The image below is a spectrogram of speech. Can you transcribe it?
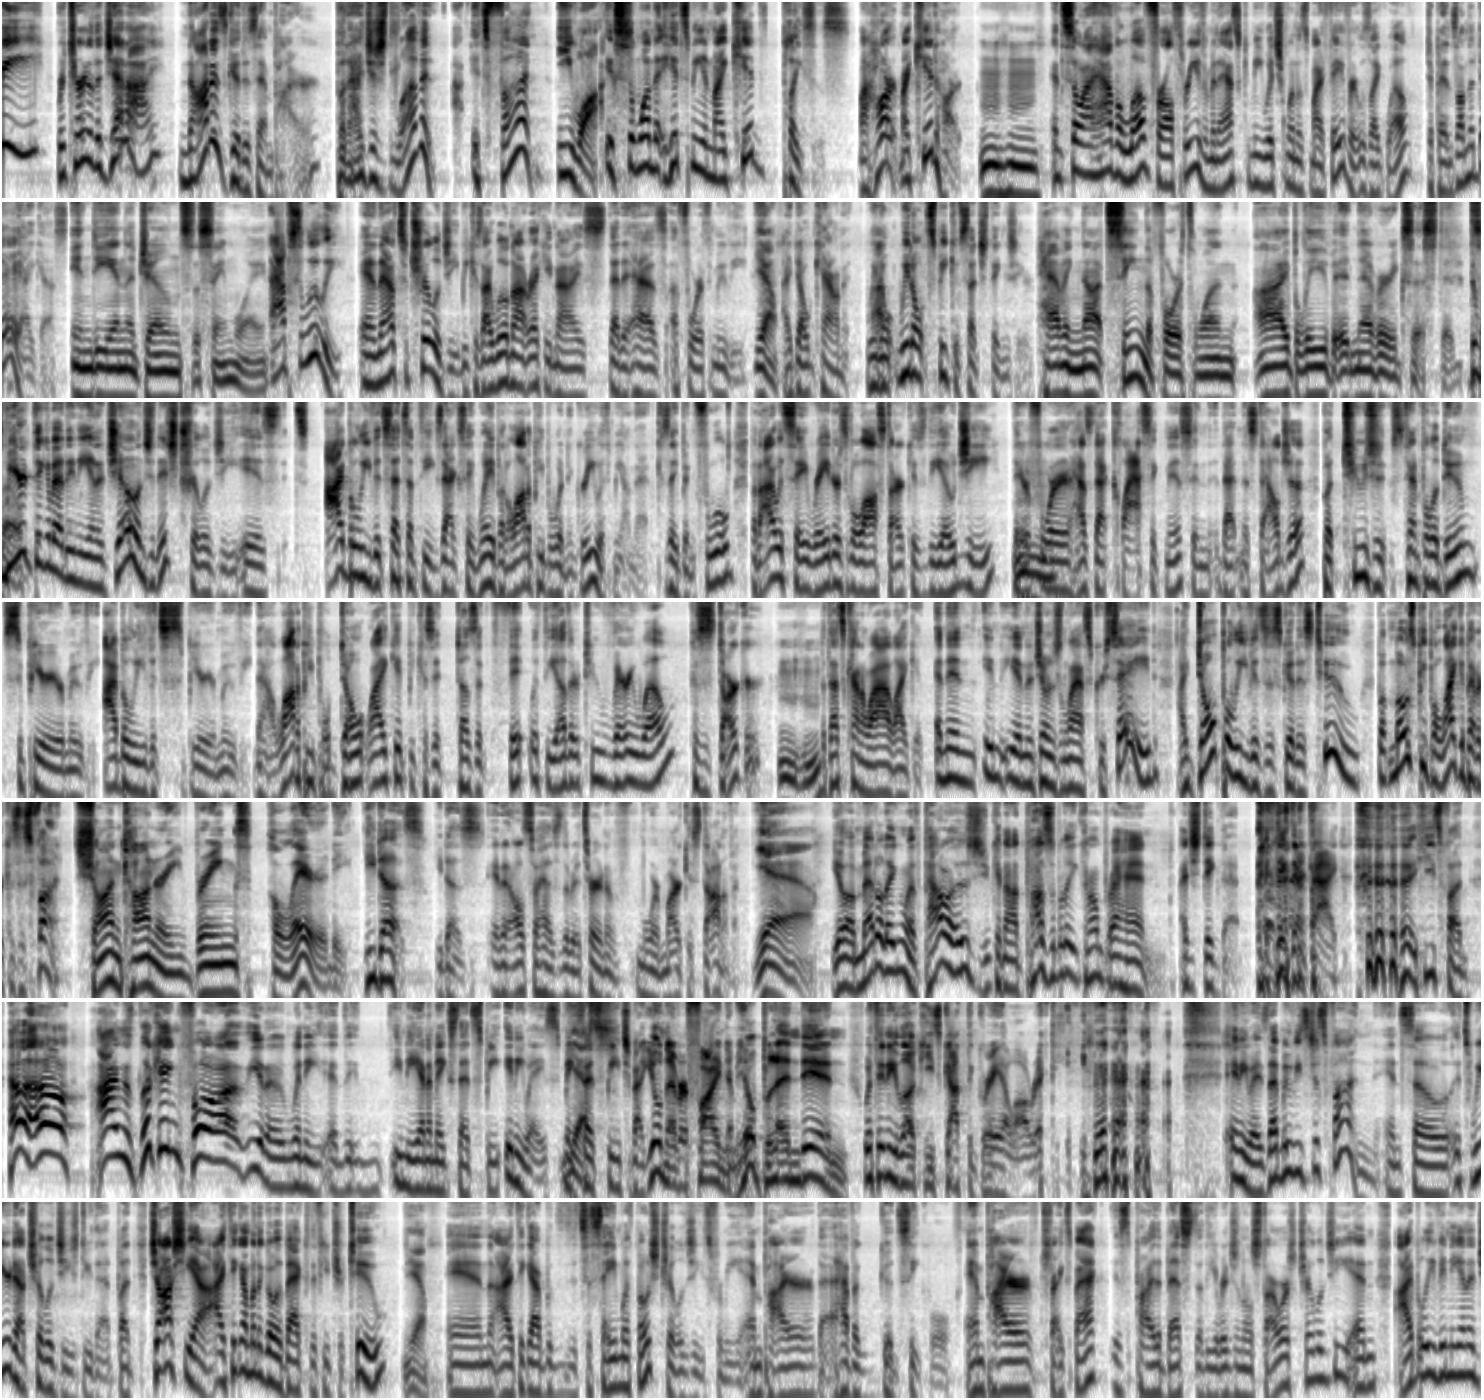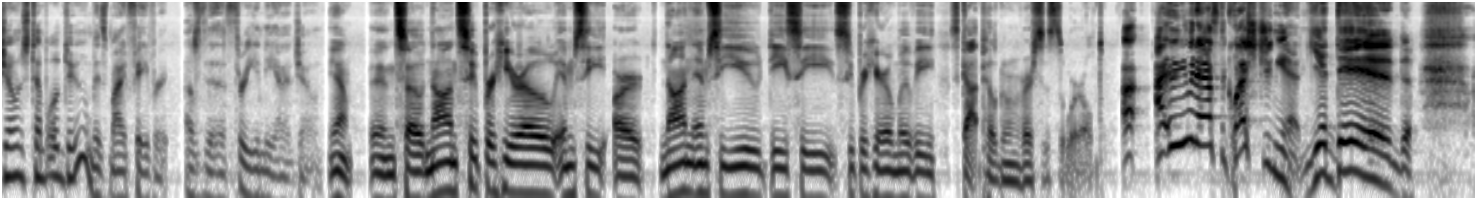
Return of the Jedi, not as good as Empire, but I just love it. It's fun. Ewoks. It's the one that hits me in my kid places, my heart, my kid heart. Mm-hmm. And so I have a love for all three of them. And asking me which one is my favorite was like, well, depends on the day, I guess. Indiana Jones the same way. Absolutely. And that's a trilogy because I will not recognize that it has a fourth movie. Yeah. I don't count it. We don't we don't speak of such things here. Having not seen the fourth one, I believe it never existed. The So- weird thing about Indiana Jones and its trilogy is it's, I believe it sets up the exact same way, but a lot of people wouldn't agree with me on that because they've been fooled. But I would say Raiders of the Lost Ark is the OG. Therefore, mm. it has that classicness and that nostalgia. But Two's Temple of Doom, superior movie. I believe it's a superior movie. Now, a lot of people don't like it because it doesn't fit with the other two very well because it's darker. Mm-hmm. But that's kind of why I like it. And then Indiana Jones and the Last Crusade, I don't believe is as good as two, but most people like it better because it's fun. Sean Connery brings hilarity. He does. He does. And it also has the return of more Marcus Donovan. Yeah. You're meddling with powers you cannot possibly comprehend. I just dig that. I dig that guy. He's fun. Hello, I'm looking for, you know, when he, uh, the, Indiana makes that speech, anyways, makes that speech about you'll never find him. He'll blend in. With any luck, he's got the grail already. anyways, that movie's just fun. And so it's weird how trilogies do that. But Josh, yeah, I think I'm going to go with Back to the Future 2. Yeah. And I think I would, it's the same with most trilogies for me. Empire that have a good sequel. Empire Strikes Back is probably the best of the original Star Wars trilogy, and I believe Indiana Jones Temple of Doom is my favorite of the three Indiana Jones. Yeah. And so non superhero MC or non MCU DC superhero movie, Scott Pilgrim versus the World. Uh, I didn't even ask the question yet. You did.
